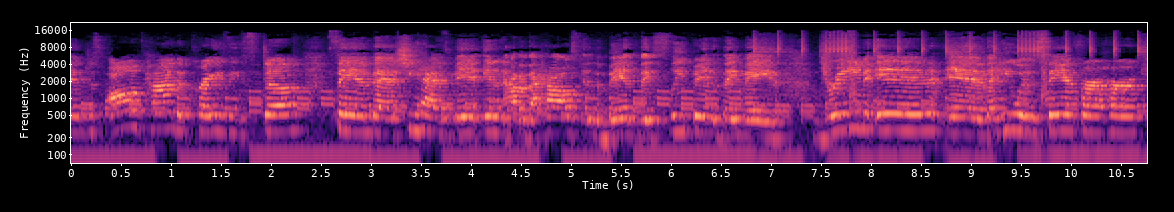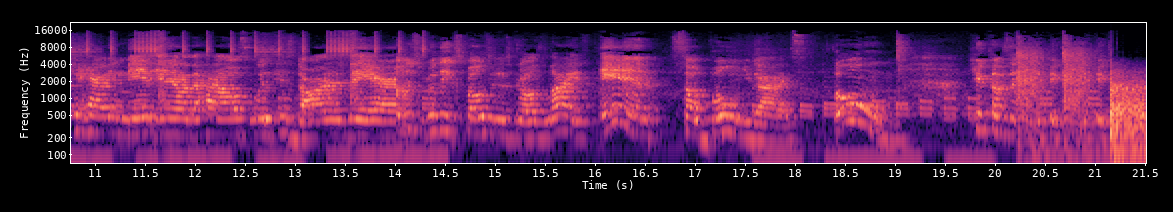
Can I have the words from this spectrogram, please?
and just all kind of crazy stuff saying that she has men in and out of the house in the bed they sleep in that they made dream in and that he wouldn't stand for her having men in and out of the house with his daughter there just really exposing this girl's life and so boom you guys Boom! here comes the picture, naked picture.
